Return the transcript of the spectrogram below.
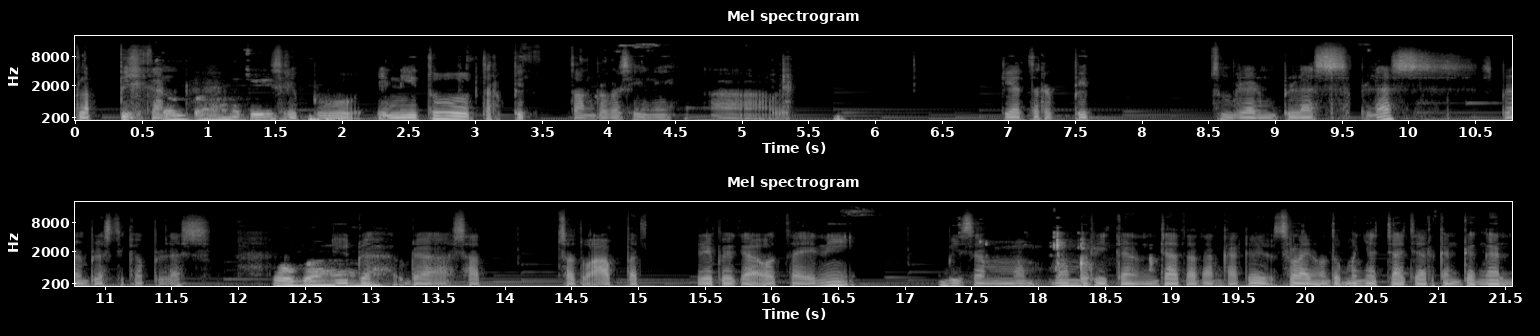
lebih kan Jauh banget cuy. seribu ini itu terbit tahun berapa sih ini wait. dia terbit 1911 1913 Jauh Jadi banget. udah udah sat- satu abad dari PKOT ini bisa mem- memberikan catatan kaki selain untuk menyejajarkan dengan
